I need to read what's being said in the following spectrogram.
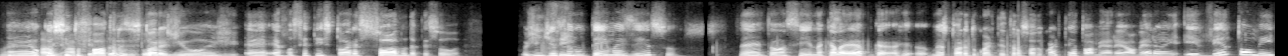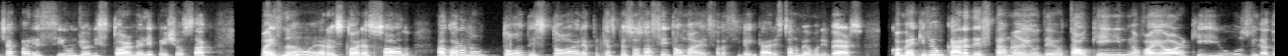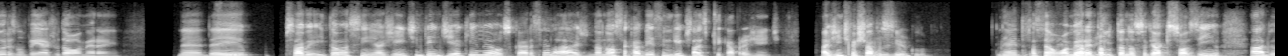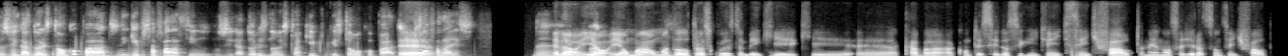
Né? É, o que eu sinto falta nas histórias de hoje é, é você ter história solo da pessoa. Hoje em dia Sim. você não tem mais isso. Né? Então, assim, naquela época, a minha história do quarteto era só do quarteto, Homem-Aranha, Homem-Aranha. Eventualmente aparecia um Johnny Storm ali pra encher o saco. Mas não, uhum. era uma história solo. Agora não, toda história, porque as pessoas não aceitam mais. Fala assim, vem cara, estou no mesmo universo. Como é que vem um cara desse tamanho é. derrotar o Ken em Nova York e os Vingadores não vêm ajudar o Homem-Aranha? Né? Daí Sim. Sabe? Então, assim, a gente entendia que, meu, os caras, sei lá, na nossa cabeça ninguém precisava explicar pra gente. A gente fechava uhum. o círculo. Né? Então, assim, não, o Homem-Aranha tá lutando aqui sozinho. Ah, meus Vingadores estão ocupados. Ninguém precisa falar assim, os Vingadores não estão aqui porque estão ocupados. É... Não precisa falar isso. Né? É, não, e é, é, uma, uma das outras coisas também que, que é, acaba acontecendo é o seguinte, a gente sente falta, né? Nossa geração sente falta.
